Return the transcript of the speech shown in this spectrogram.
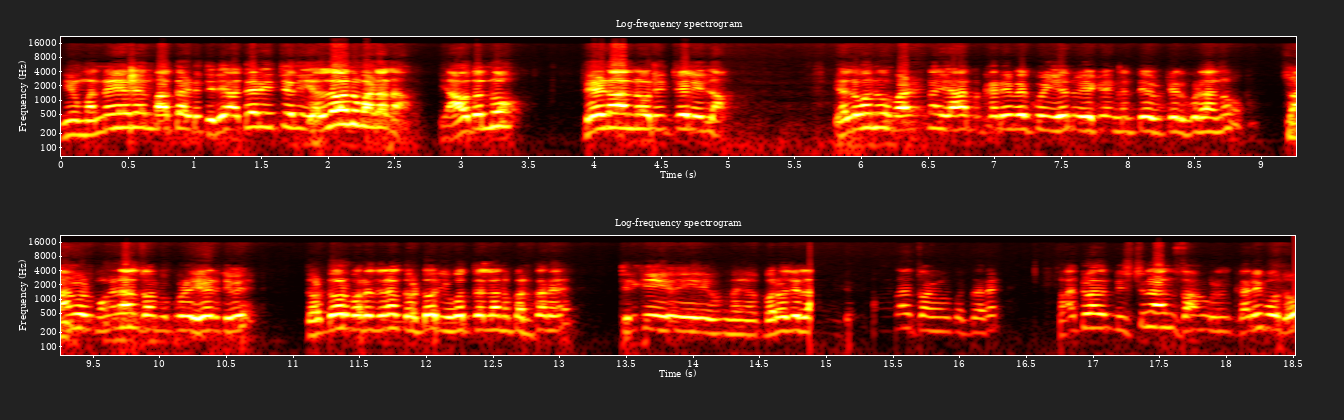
ನೀವು ಮೊನ್ನೆ ಏನೇನು ಮಾತಾಡಿದ್ದೀರಿ. ಅದೇ ರೀತಿಯಲ್ಲಿ ಎಲ್ಲವನ್ನು ಮಾಡೋಣ. ಯಾವುದನ್ನು ಬೇಡ ಅನ್ನೋ ರೀತಿಯಲ್ಲಿ ಇಲ್ಲ. ಎಲ್ಲವನ್ನೂ ಮಾಡೋಣ, ಯಾರನ್ನು ಕರಿಬೇಕು, ಏನು ಹೇಗೆ ಅಂತ ಹೇಳ್ಬಿಟ್ಟು ಕೂಡ ಸ್ವಾಮಿ ಮಂಗಳನಾಥ ಸ್ವಾಮಿ ಕೂಡ ಹೇಳ್ತೀವಿ ದೊಡ್ಡವ್ರು ಬರೋದಿಲ್ಲ, ದೊಡ್ಡವ್ರು ಇವತ್ತೆಲ್ಲಾನು ಬರ್ತಾರೆ. ತಿರುಗಿ ಬರೋದಿಲ್ಲ. ಸ್ವಾಮಿಗಳು ಬರ್ತಾರೆ ಸಾಧ್ಯವಾದ ನಿಷ್ಠಾನ ಸ್ವಾಮಿಗಳನ್ನ ಕರಿಬೋದು.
